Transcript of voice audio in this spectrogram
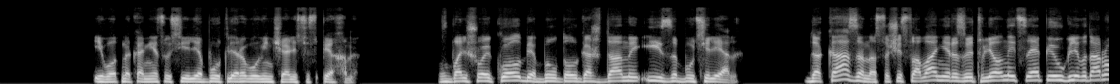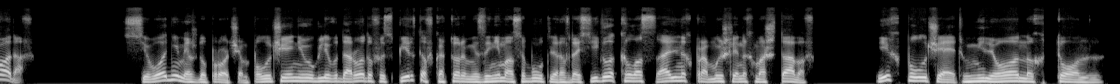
И вот, наконец, усилия Бутлерова увенчались успехом. В большой колбе был долгожданный изобутилен. Доказано существование разветвленной цепи углеводородов. Сегодня, между прочим, получение углеводородов и спиртов, которыми занимался Бутлеров, достигло колоссальных промышленных масштабов – их получает в миллионах тонн.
